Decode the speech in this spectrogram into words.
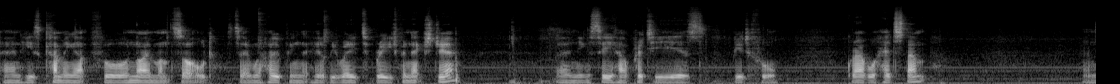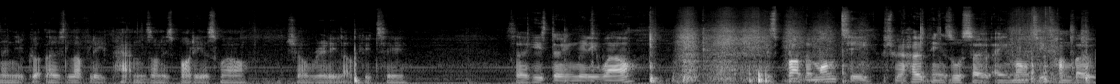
and he's coming up for nine months old. So we're hoping that he'll be ready to breed for next year. And you can see how pretty he is. Beautiful gravel head stamp and then you've got those lovely patterns on his body as well which are really lovely too. So he's doing really well. His brother Monty which we're hoping is also a multi-combo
